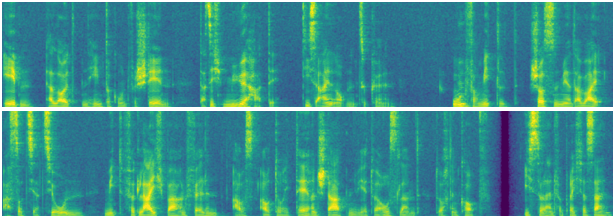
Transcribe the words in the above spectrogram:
eben erläuterten Hintergrund verstehen, dass ich Mühe hatte, dies einordnen zu können. Unvermittelt schossen mir dabei Assoziationen mit vergleichbaren Fällen aus autoritären Staaten wie etwa Russland durch den Kopf. Ich soll ein Verbrecher sein,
